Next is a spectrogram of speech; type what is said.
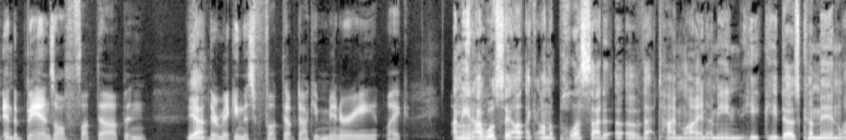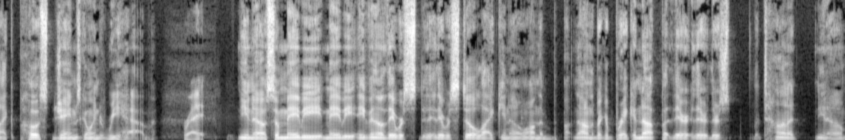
and the band's all fucked up and yeah, they're making this fucked up documentary like I mean, I will say, on, like on the plus side of, of that timeline, I mean, he he does come in like post James going to rehab. Right you know so maybe maybe even though they were st- they were still like you know on the not on the brink of breaking up but there there there's a ton of you know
